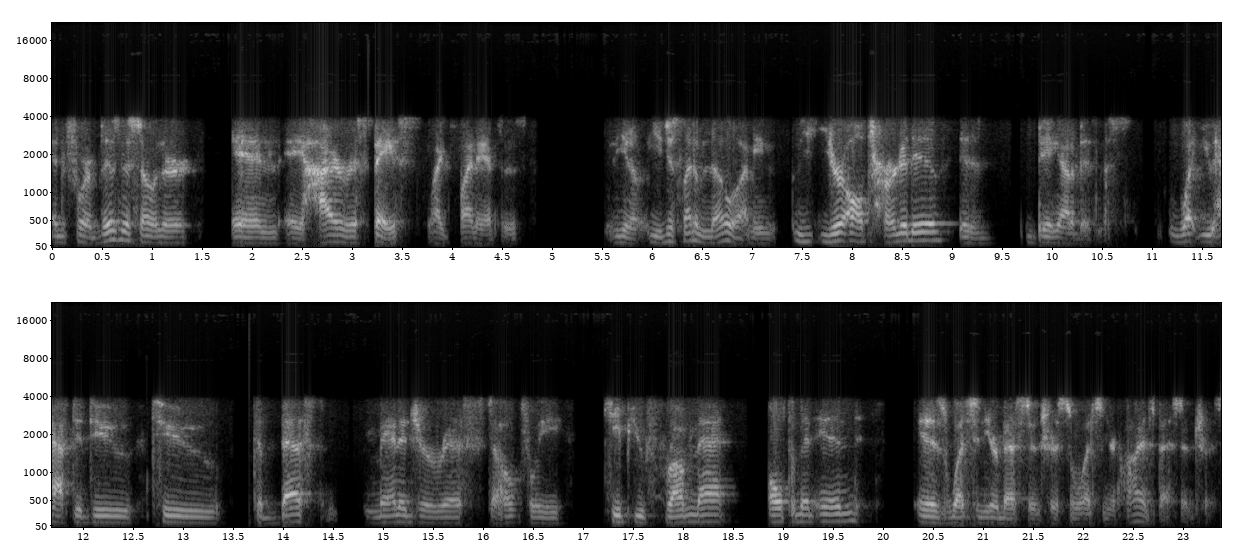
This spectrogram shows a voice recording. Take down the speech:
And for a business owner in a higher risk space like finances you know you just let them know. I mean your alternative is being out of business what you have to do to to best manage your risks to hopefully keep you from that ultimate end is what's in your best interest and what's in your client's best interest.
